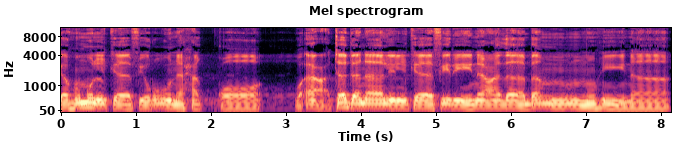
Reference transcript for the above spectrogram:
هم الكافرون حقا وأعتدنا للكافرين عذابا مهينا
